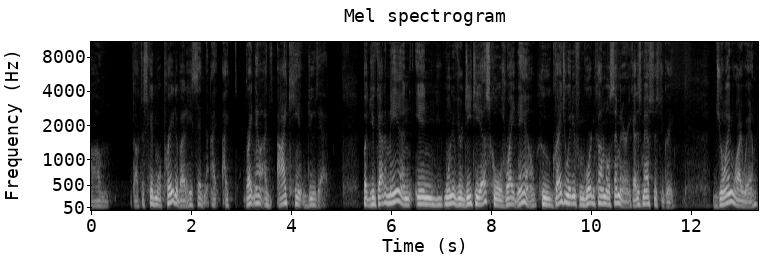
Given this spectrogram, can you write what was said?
um, Dr. Skidmore prayed about it. He said, I, I right now, I, I can't do that. But you've got a man in one of your DTS schools right now who graduated from Gordon Conwell Seminary, got his master's degree, joined YWAM.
